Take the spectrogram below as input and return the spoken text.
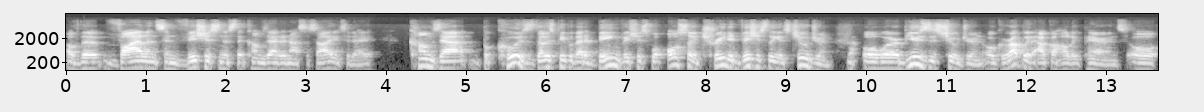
of the violence and viciousness that comes out in our society today comes out because those people that are being vicious were also treated viciously as children Yeah. or were abused as children or grew up with alcoholic parents or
